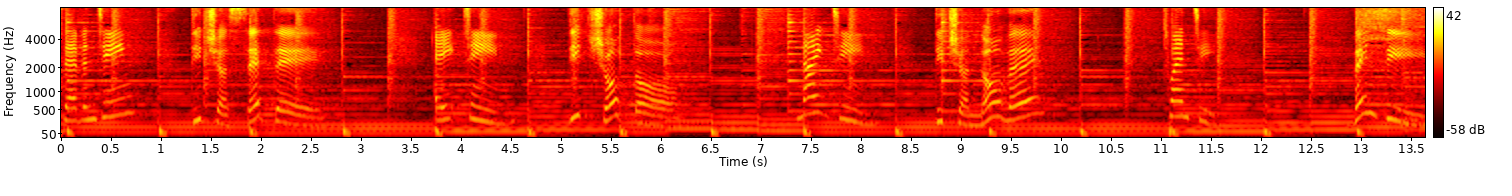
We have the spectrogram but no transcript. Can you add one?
17, diciassette, 18, diciotto, 19, diciannove, 20. venti.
